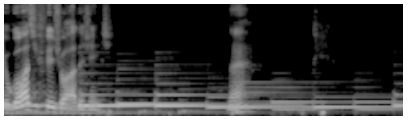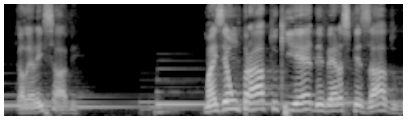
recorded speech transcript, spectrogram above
Eu gosto de feijoada, gente. Né? Galera aí sabe. Mas é um prato que é deveras pesado.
